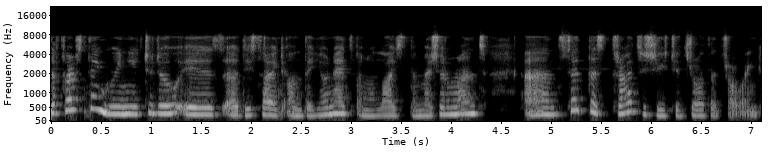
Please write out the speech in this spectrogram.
The first thing we need to do is uh, decide on the unit, analyze the measurement, and set the strategy to draw the drawing.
